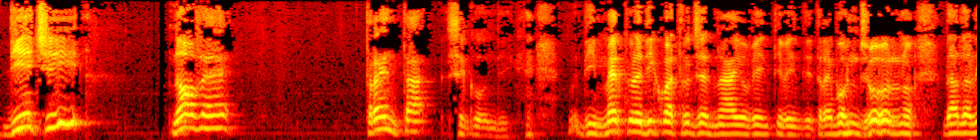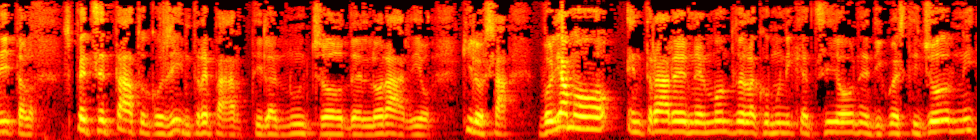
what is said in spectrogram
10, 9, 30 secondi di mercoledì 4 gennaio 2023. Buongiorno da Don Italo. Spezzettato così in tre parti l'annuncio dell'orario. Chi lo sa, vogliamo entrare nel mondo della comunicazione di questi giorni?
